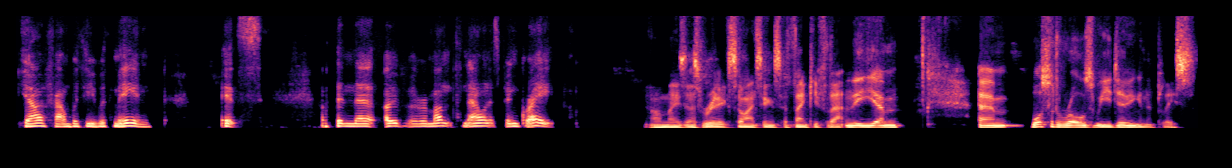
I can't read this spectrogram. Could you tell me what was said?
yeah, I found with you with me and it's I've been there over a month now, and it's been great. Oh, amazing! That's really exciting. So thank you for that. And the um, um, what sort of roles were you doing in the police?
